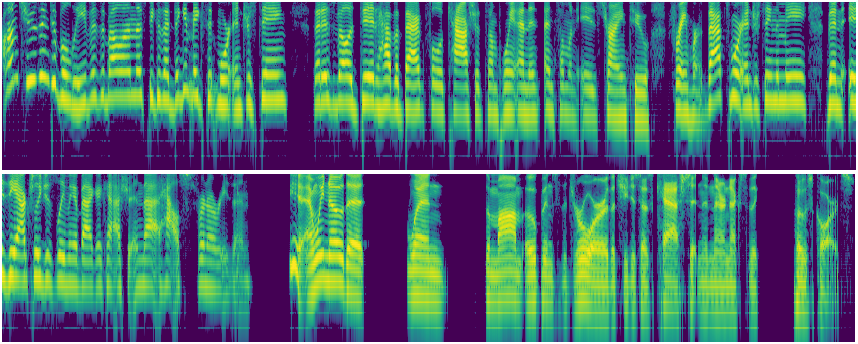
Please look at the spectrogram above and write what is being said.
I'm choosing to believe Isabella in this because I think it makes it more interesting that Isabella did have a bag full of cash at some point and and someone is trying to frame her. That's more interesting to me than Izzy actually just leaving a bag of cash in that house for no reason. Yeah, and we know that when the mom opens the drawer, that she just has cash sitting in there next to the postcards.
